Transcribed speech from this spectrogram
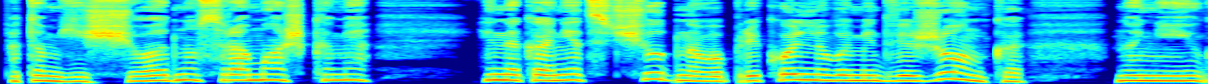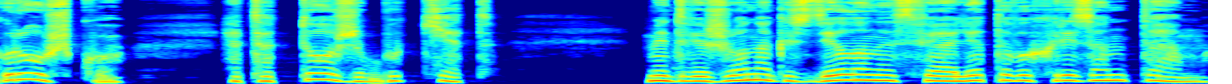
потом еще одну с ромашками и, наконец, чудного прикольного медвежонка, но не игрушку. Это тоже букет. Медвежонок сделан из фиолетовых хризантем.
